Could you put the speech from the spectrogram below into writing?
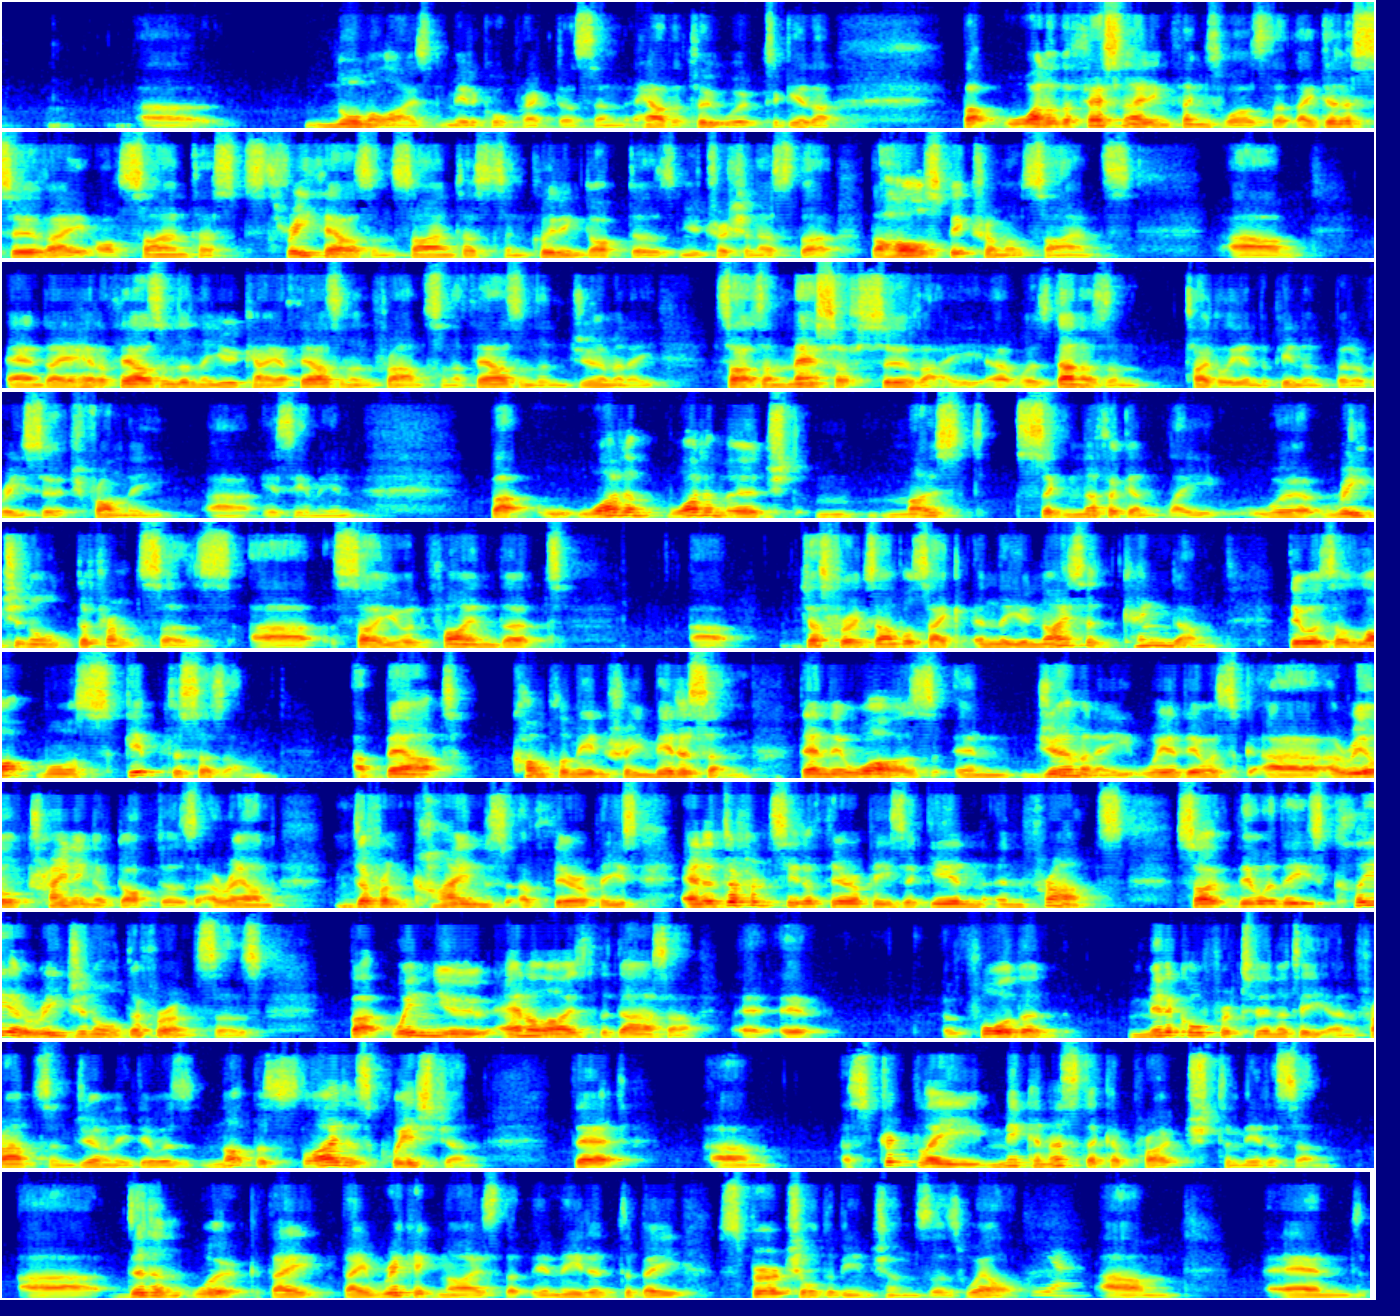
uh, normalized medical practice and how the two work together. But one of the fascinating things was that they did a survey of scientists, 3,000 scientists, including doctors, nutritionists, the, the whole spectrum of science. Um, and they had a thousand in the UK, a thousand in France, and a thousand in Germany. So it's a massive survey. It was done as a totally independent bit of research from the uh, SMN. But what, what emerged most significantly were regional differences. Uh, so you would find that, uh, just for example's sake, in the United Kingdom, there was a lot more skepticism about complementary medicine than there was in Germany, where there was uh, a real training of doctors around different mm. kinds of therapies and a different set of therapies again in France. So there were these clear regional differences, but when you analyze the data, it, it, for the medical fraternity in France and Germany, there was not the slightest question that um, a strictly mechanistic approach to medicine uh, didn't work. They they recognised that there needed to be spiritual dimensions as well. Yeah. Um, and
